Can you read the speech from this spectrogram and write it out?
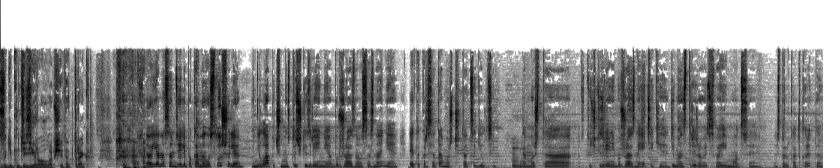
нас загипнотизировал вообще этот трек. Э, Я, на самом деле, пока мы его слушали, поняла, почему с точки зрения буржуазного сознания эта красота может читаться гилти. Потому что с точки зрения буржуазной этики демонстрировать свои эмоции настолько открыто,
